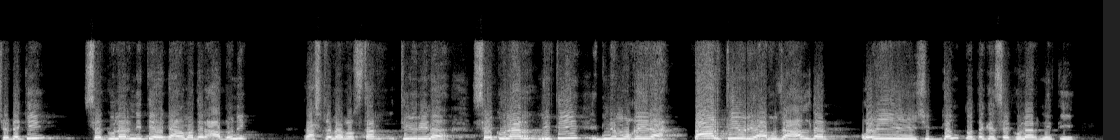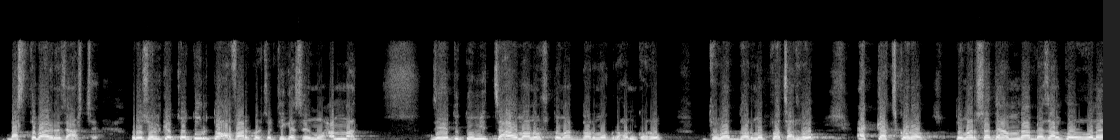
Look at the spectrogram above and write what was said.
সেটা কি? সেকুলার নীতি, এটা আমাদের আধুনিক রাষ্ট্র ব্যবস্থার থিওরি না। সেকুলার নীতি মুগিরা, তার থিওরি, আবু জাহালদের ওই সিদ্ধান্ত থেকে সেকুলার নীতি বাস্তবায়ন হয়েছে, আসছে। রসুলকে চতুর্থ অফার করছে, ঠিক আছে, মোহাম্মদ। যেহেতু তুমি চাও মানুষ তোমার ধর্ম গ্রহণ করো তোমার ধর্ম প্রচার হোক, এক কাজ করো, তোমার সাথে আমরা বেজাল করব না,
